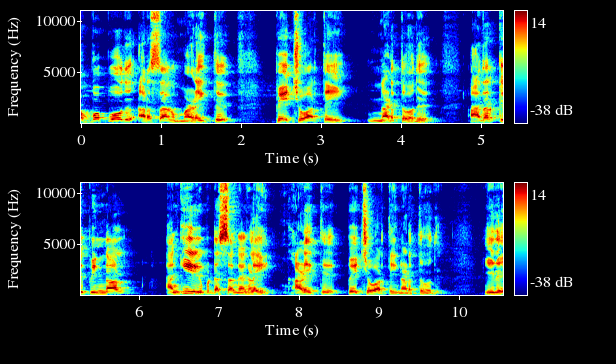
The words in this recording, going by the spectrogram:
அவ்வப்போது அரசாங்கம் அழைத்து பேச்சுவார்த்தை நடத்துவது அதற்கு பின்னால் அங்கீகரிக்கப்பட்ட சங்கங்களை அழைத்து பேச்சுவார்த்தை நடத்துவது. இது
